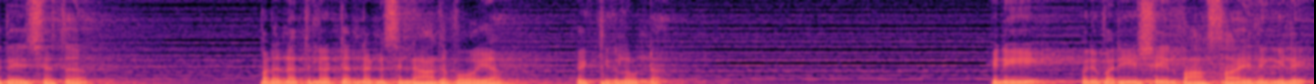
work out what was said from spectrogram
വിദേശത്ത് പഠനത്തിൽ അറ്റൻഡൻസ് ഇല്ലാതെ പോയ വ്യക്തികളുണ്ട്. ഇനി ഒരു പരീക്ഷയിൽ പാസ്സായില്ലെങ്കിൽ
